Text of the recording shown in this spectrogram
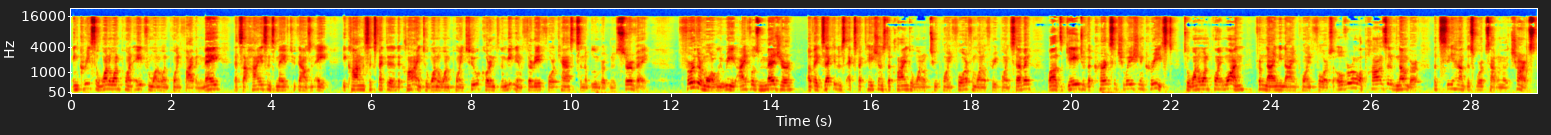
increased to 101.8 from 101.5 in May. That's the highest since May of 2008. Economists expected a decline to 101.2 according to the median of 38 forecasts in a Bloomberg News survey. Furthermore, we read IFO's measure of executives' expectations declined to 102.4 from 103.7, while its gauge of the current situation increased to 101.1 from 99.4. So overall a positive number. Let's see how this works out on the charts.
